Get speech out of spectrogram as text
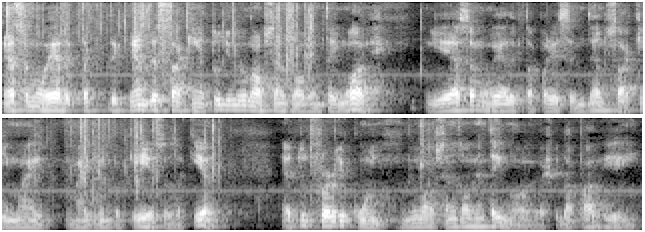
Essa moeda que está dentro desse saquinho é tudo de 1999. E essa moeda que está aparecendo dentro do saquinho mais, mais limpo aqui, essas aqui, ó, é tudo flor de cunho, 1999. Acho que dá para ver aí.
